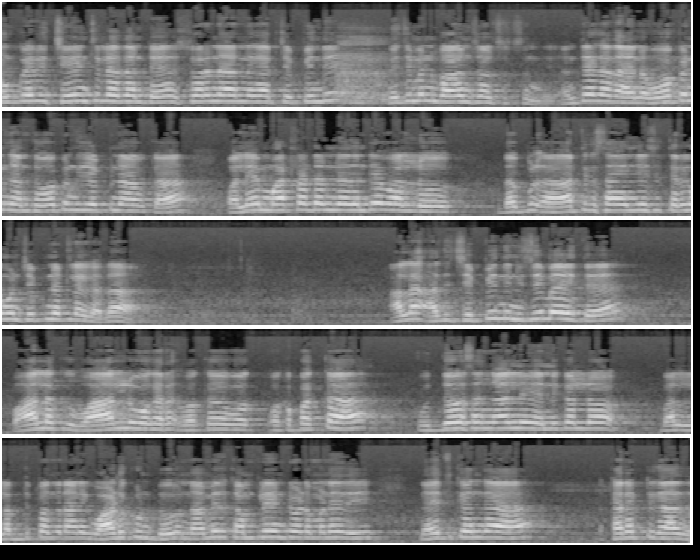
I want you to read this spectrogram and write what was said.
ఎంక్వైరీ చేయించలేదంటే సూర్యనారాయణ గారు చెప్పింది నిజమని భావించాల్సి వస్తుంది. అంతే కదా ఆయన ఓపెన్గా అంత ఓపెన్గా చెప్పినాక వాళ్ళు ఏం మాట్లాడడం లేదంటే వాళ్ళు డబ్బులు ఆర్థిక సాయం చేసి తిరగమని చెప్పినట్లే కదా. అలా అది చెప్పింది నిజమే అయితే వాళ్ళకు వాళ్ళు ఒక ఒక ఒక పక్క ఉద్యోగ సంఘాలను ఎన్నికల్లో వాళ్ళు లబ్ధి పొందడానికి వాడుకుంటూ నా మీద కంప్లైంట్ ఇవ్వడం అనేది నైతికంగా కరెక్ట్ కాదు.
